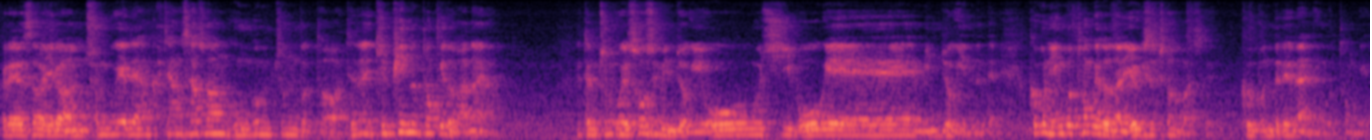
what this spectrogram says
그래서 이런 중국에 대한 가장 사소한 궁금증부터 대단히 깊이 있는 통계도 많아요. 일단 중국의 소수 민족이 55개 민족이 있는데 그분 인구 통계도 나는 여기서 처음 봤어요. 그분들에 대한 인구 통계.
